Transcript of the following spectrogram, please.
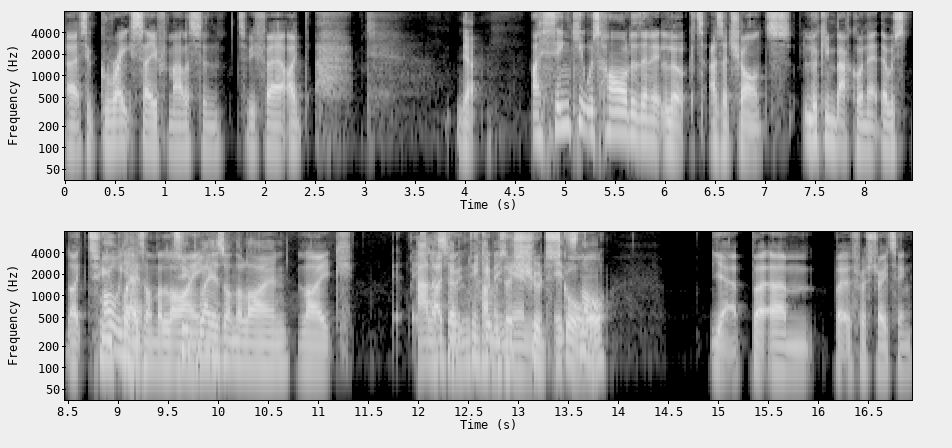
Uh, it's a great save from Alisson. To be fair, I Yeah. I think it was harder than it looked as a chance. Looking back on it, there was like two Oh, players yeah. on the line. Two players on the line. like Alisson I don't think it was a in. should score. Yeah, but um, but it's frustrating.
